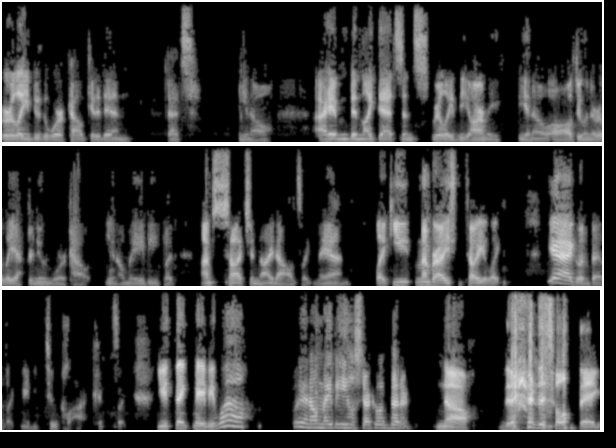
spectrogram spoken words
early and do the workout, get it in. That's, you know, I haven't been like that since really the army. You know, I'll do an early afternoon workout. You know, maybe, but I'm such a night owl. It's like, man, like you remember I used to tell you like, yeah, I go to bed like maybe two o'clock. It's like you think maybe, well, you know, maybe he'll start going better. No, this whole thing,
